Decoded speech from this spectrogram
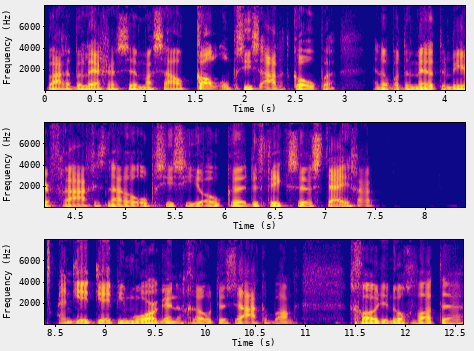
waren beleggers massaal call-opties aan het kopen. En op het moment dat er meer vraag is naar opties, zie je ook de fix stijgen. En JP Morgan, een grote zakenbank, gooide nog wat uh,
